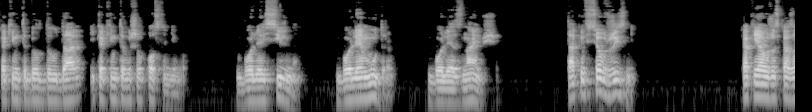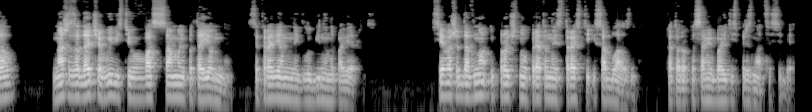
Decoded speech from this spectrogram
каким ты был до удара и каким ты вышел после него. Более сильным, более мудрым, более знающим. Так и все в жизни. Как я уже сказал, наша задача вывести в вас самые потаенные, сокровенные глубины на поверхность. Все ваши давно и прочно упрятанные страсти и соблазны, которых вы сами боитесь признаться себе.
